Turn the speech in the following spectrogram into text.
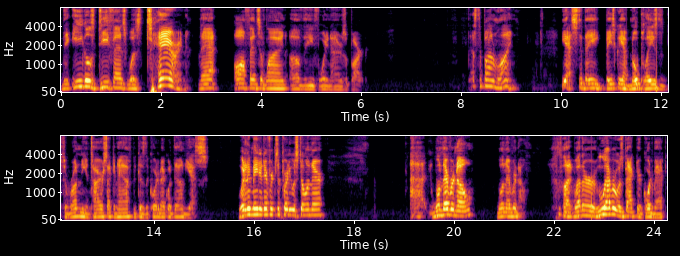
The Eagles' defense was tearing that offensive line of the 49ers apart. That's the bottom line. Yes, did they basically have no plays to run the entire second half because the quarterback went down? Yes. Would it have made a difference if Purdy was still in there? Uh, we'll never know. We'll never know. But whether whoever was back there, quarterback,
